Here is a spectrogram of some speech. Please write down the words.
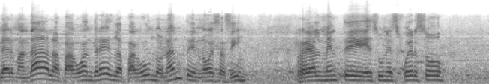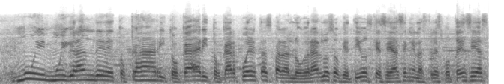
la hermandad, la pagó Andrés, la pagó un donante, no es así. Realmente es un esfuerzo muy, muy grande de tocar y tocar y tocar puertas para lograr los objetivos que se hacen en las tres potencias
